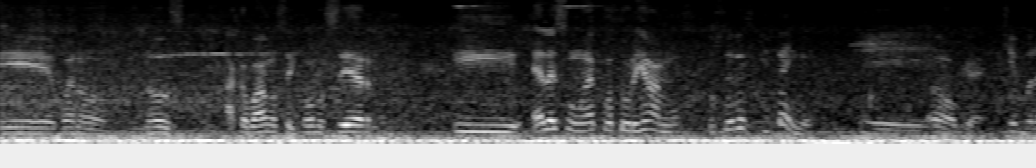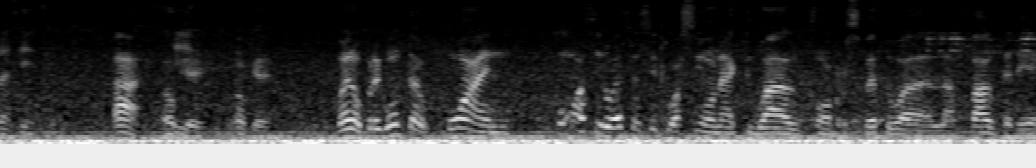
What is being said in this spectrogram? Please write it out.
Eh, bueno, nos acabamos de conocer y él es un ecuatoriano. ¿Usted es quiteño? Eh, Oh, ok. Chimboracense. Ah, ok, Sí. ok. Bueno, pregunta Juan, ¿cómo ha sido esa situación actual con respecto a la falta de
